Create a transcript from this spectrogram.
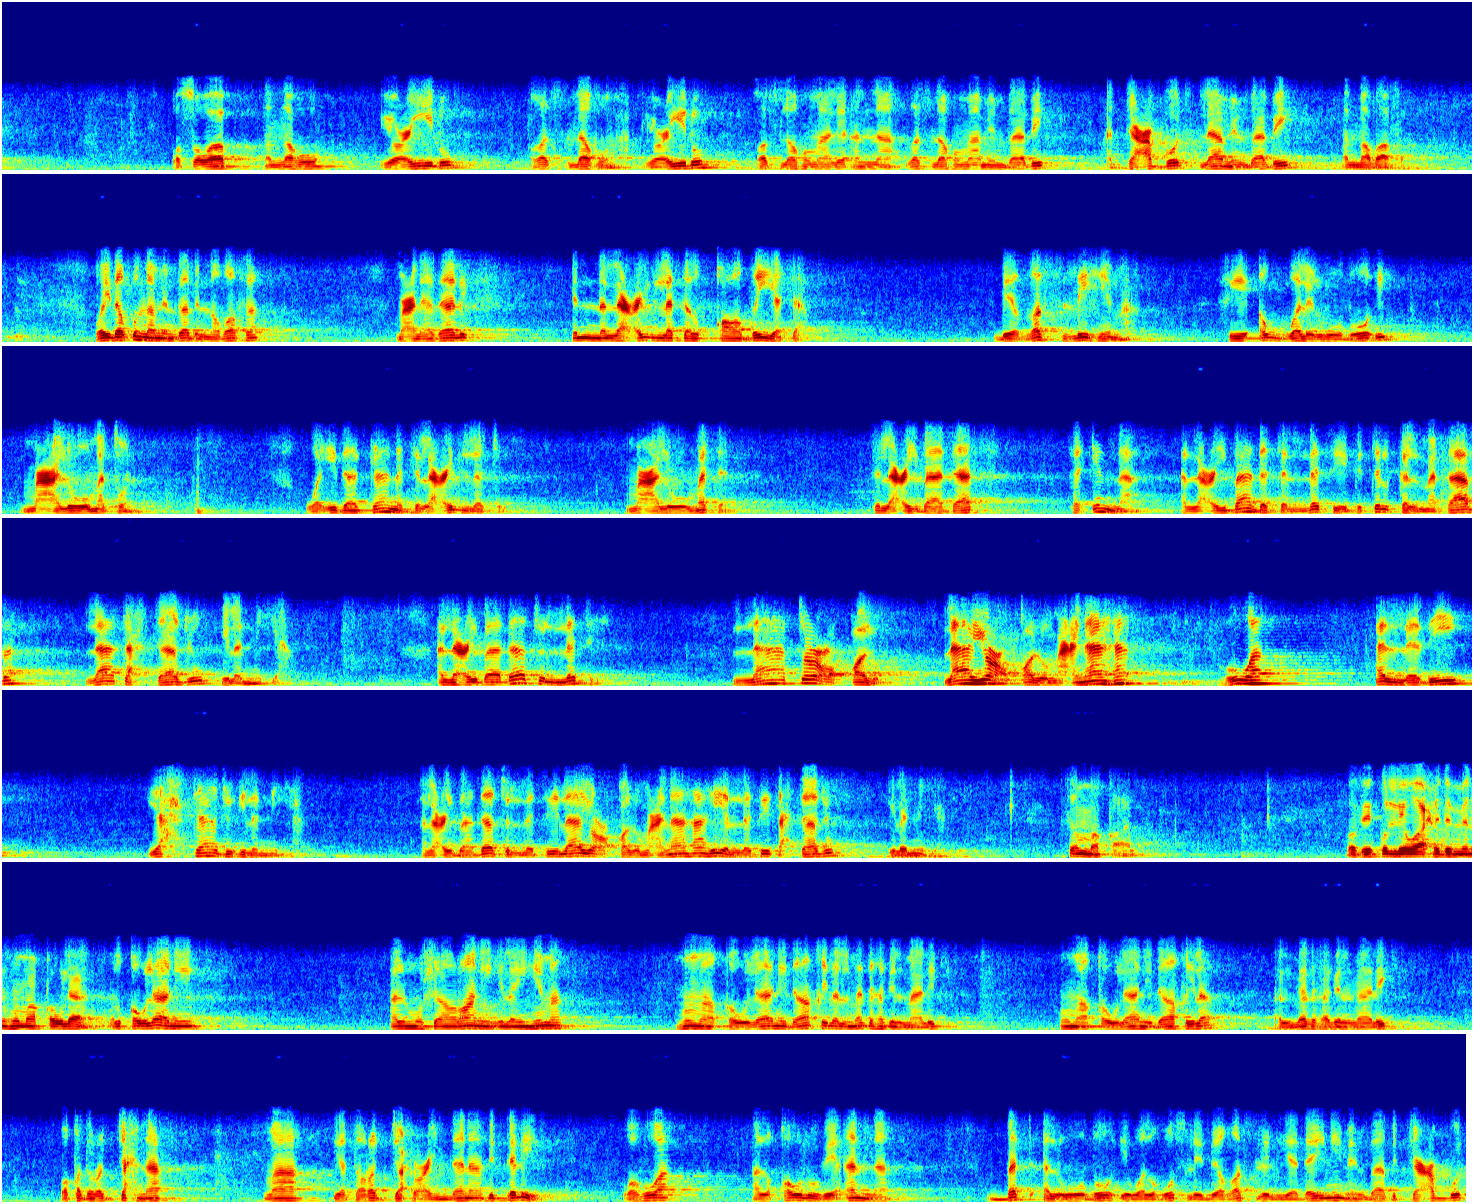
والصواب أنه يعيد غسلهما يعيد غسلهما لأن غسلهما من باب التعبد لا من باب النظافة. وإذا قلنا من باب النظافة معنى ذلك إن العلة القاضية بغسلهما في أول الوضوء معلومة. وإذا كانت العلة معلومة في العبادات فإن العبادة التي بتلك المثابة لا تحتاج إلى النية. العبادات التي لا تعقل لا يعقل معناها هو الذي يحتاج إلى النية. العبادات التي لا يعقل معناها هي التي تحتاج إلى النية. ثم قال وفي كل واحد منهما قولان. القولان المشاران إليهما هما قولان داخل المذهب المالكي. هما قولان داخل المذهب المالكي. وقد رجحنا ما يترجح عندنا بالدليل وهو القول بأن بدء الوضوء والغسل بغسل اليدين من باب التعبد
